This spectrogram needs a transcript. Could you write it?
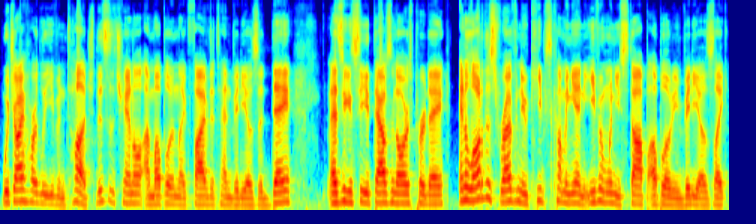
which I hardly even touch. This is a channel I'm uploading like five to 10 videos a day. As you can see, $1,000 per day. And a lot of this revenue keeps coming in even when you stop uploading videos. Like,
